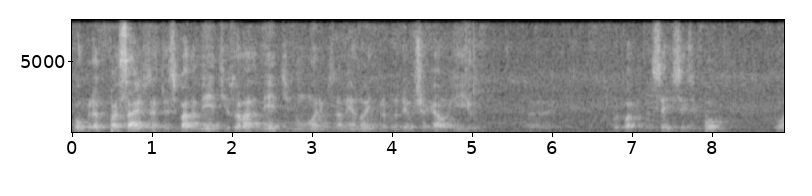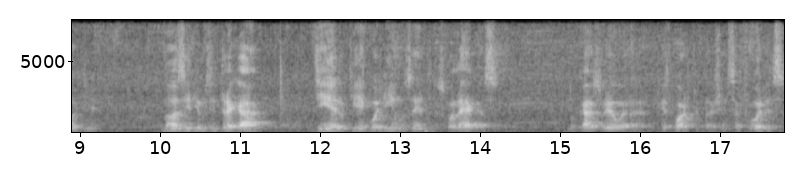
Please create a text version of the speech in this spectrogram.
comprando passagens antecipadamente, isoladamente, num ônibus da meia-noite, para podermos chegar ao Rio uh, por volta das seis, seis e pouco onde nós iríamos entregar dinheiro que recolhíamos entre os colegas. No caso, eu era repórter da agência Folhas.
